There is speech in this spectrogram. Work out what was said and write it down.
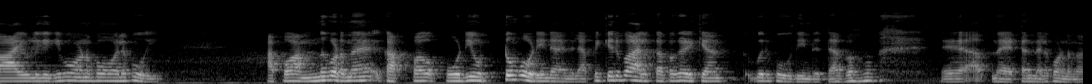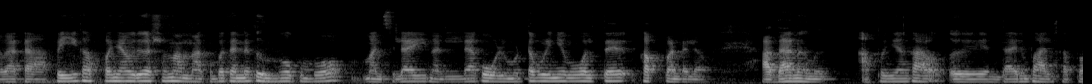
വായുളികയ്ക്ക് പോണ പോലെ പോയി. അപ്പോൾ അന്ന് കൊടുന്ന കപ്പ പൊടി ഒട്ടും പൊടി ഉണ്ടായിരുന്നില്ല. അപ്പോൾ എനിക്കൊരു പാൽക്കപ്പ കഴിക്കാൻ ഒരു പൂതി ഉണ്ട് കേട്ടോ. അപ്പോൾ നേട്ടം ഇന്നലെ കൊണ്ടുവന്നതാട്ടാ അപ്പോൾ ഈ കപ്പ ഞാൻ ഒരു കഷ്ണം നന്നാക്കുമ്പോൾ തന്നെ തിന്നു നോക്കുമ്പോൾ മനസ്സിലായി നല്ല കോഴിമുട്ട പുഴുങ്ങിയ പോലത്തെ കപ്പ ഉണ്ടല്ലോ. അതാണെന്ന് അപ്പോൾ ഞാൻ എന്തായാലും പാൽക്കപ്പ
